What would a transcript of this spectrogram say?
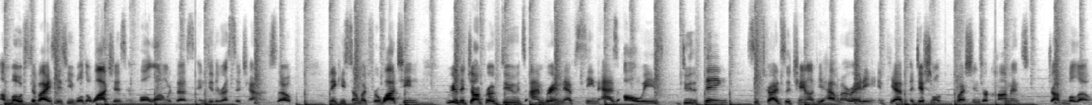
on most devices, you'll be able to watch this and follow along with us and do the rest of the challenge. So Thank you so much for watching. We're the Jump Rope Dudes. I'm Brandon Epstein. As always, do the thing. Subscribe to the channel if you haven't already. And if you have additional questions or comments, drop them below.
